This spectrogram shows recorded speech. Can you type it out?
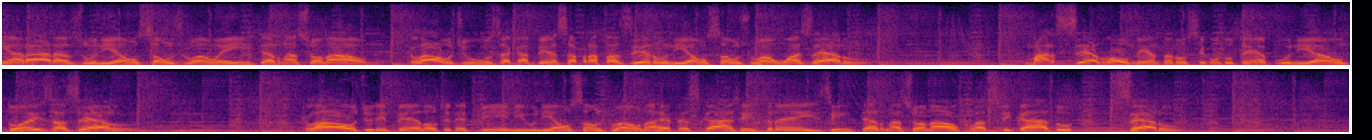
Em Araras, União São João e Internacional. Cláudio usa a cabeça para fazer União São João 1 a 0. Marcelo aumenta no segundo tempo, União 2 a 0. Cláudio de pênalti define, União São João na repescagem 3, Internacional classificado 0.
